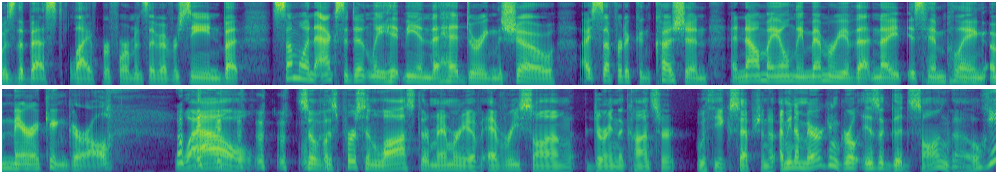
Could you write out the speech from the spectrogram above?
was the best live performance I've ever seen, but someone accidentally hit me in the head during the show. I suffered a concussion, and now my only memory of that night is him playing American Girl. wow. So this person lost their memory of every song during the concert with the exception of I mean American Girl is a good song though. Yeah.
